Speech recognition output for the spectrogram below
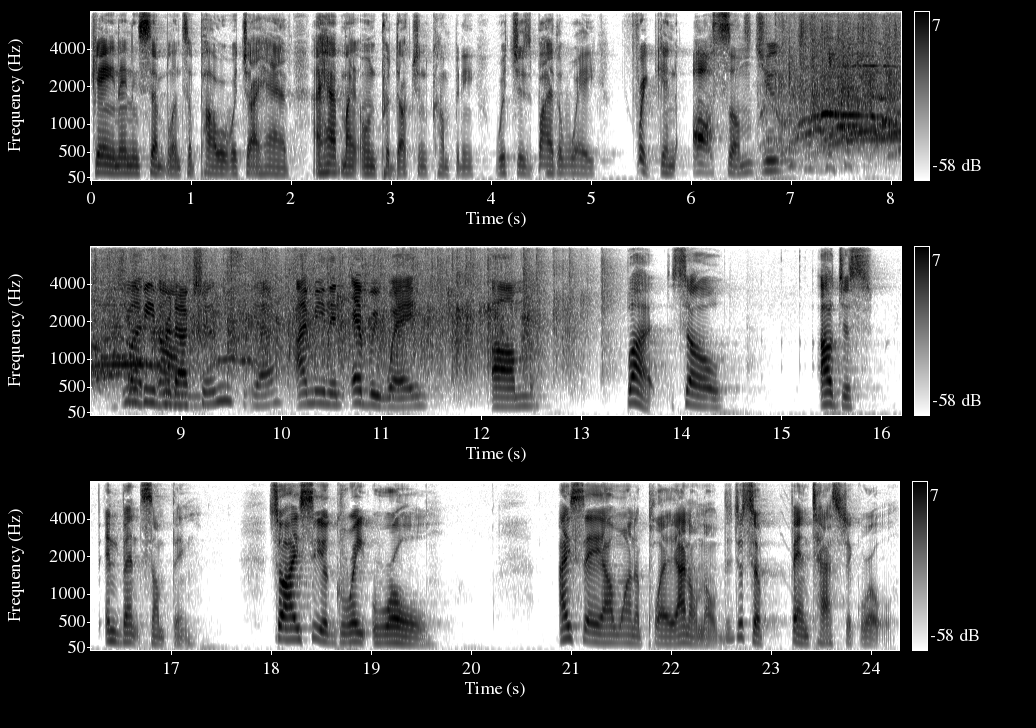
gain any semblance of power, which I have, I have my own production company, which is, by the way, freaking awesome. Ju- JuVee um, Productions, yeah. I mean, in every way. Um, but so I'll just invent something. So I see a great role. I say I want to play, I don't know, just a fantastic role.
